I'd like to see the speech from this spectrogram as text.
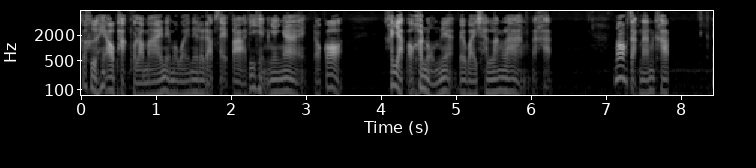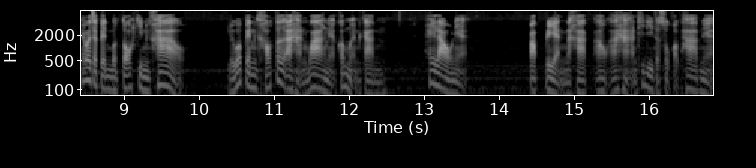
ก็คือให้เอาผักผลไม้เนี่ยมาไว้ในระดับสายตาที่เห็นง่าย ๆ แล้วก็ขยับเอาขนมเนี่ยไปไว้ชั้นล่างๆนะครับ นอกจากนั้นครับ ไม่ว่าจะเป็นบนโต๊ะกินข้าว หรือว่าเป็นเคาน์เตอร์อาหารว่างเนี่ยก็เหมือนกัน ให้เราเนี่ยปรับเปลี่ยนนะครับ เอาอาหารที่ดีต่อสุขภาพเนี่ย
